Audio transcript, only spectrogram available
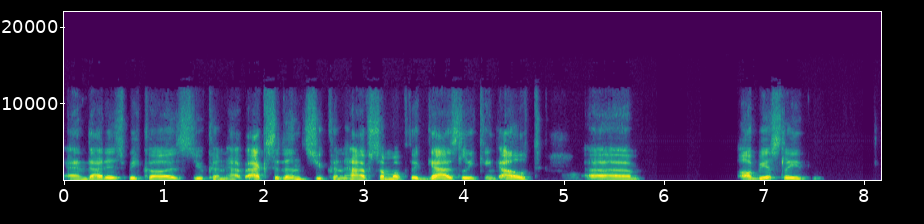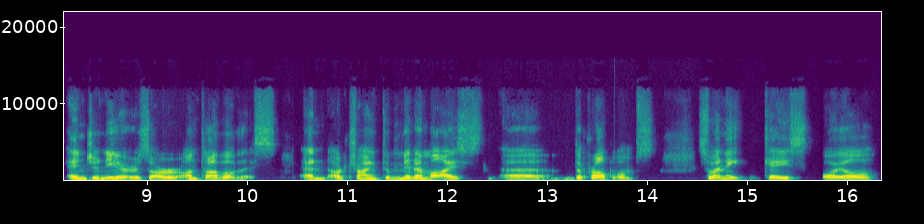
and that is because you can have accidents. You can have some of the gas leaking out. Um, obviously, engineers are on top of this and are trying to minimize uh, the problems. So, in any case, oil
